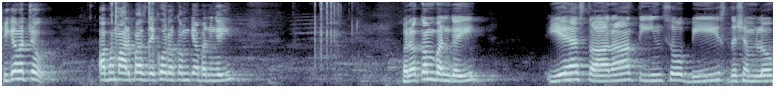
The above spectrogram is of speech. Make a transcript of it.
ठीक है बच्चों, अब हमारे पास देखो रकम क्या बन गई। रकम बन गई, ये है सतारह तीन सौ बीस दशमलव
